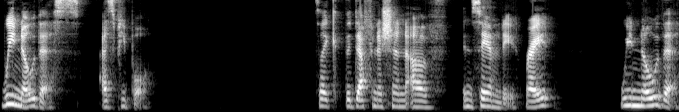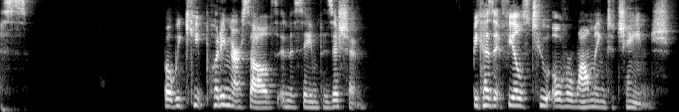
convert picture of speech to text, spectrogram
We know this as people. It's like the definition of insanity, right? We know this, but we keep putting ourselves in the same position because it feels too overwhelming to change.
